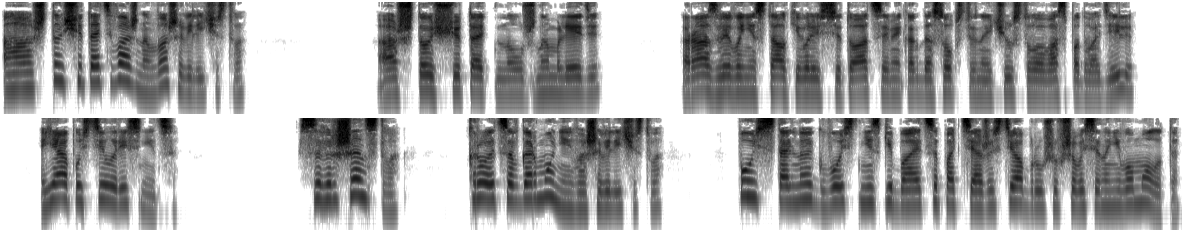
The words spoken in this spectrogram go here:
А что считать важным, Ваше Величество? А что считать нужным, леди? Разве вы не сталкивались с ситуациями, когда собственные чувства вас подводили? Я опустила ресницы. Совершенство кроется в гармонии, Ваше Величество. Пусть стальной гвоздь не сгибается под тяжестью обрушившегося на него молота,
